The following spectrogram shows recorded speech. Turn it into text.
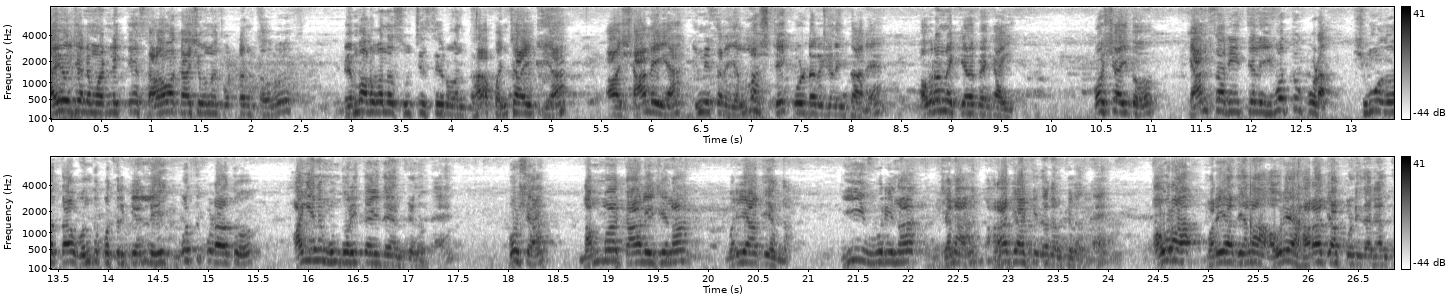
ಆಯೋಜನೆ ಮಾಡಲಿಕ್ಕೆ ಸ್ಥಳಾವಕಾಶವನ್ನು ಕೊಟ್ಟಂತವರು ಬೆಂಬಲವನ್ನು ಸೂಚಿಸಿರುವಂತಹ ಪಂಚಾಯಿತಿಯ, ಆ ಶಾಲೆಯ, ಇನ್ನಿತರ ಎಲ್ಲ ಸ್ಟೇಕ್ ಹೋಲ್ಡರ್ಗಳಿದ್ದಾರೆ ಅವರನ್ನು ಕೇಳಬೇಕಾಗಿತ್ತು. ಬಹುಶಃ ಇದು ಕ್ಯಾನ್ಸರ್ ರೀತಿಯಲ್ಲಿ ಇವತ್ತು ಕೂಡ, ಶಿವಮೊಗ್ಗದ ಒಂದು ಪತ್ರಿಕೆಯಲ್ಲಿ ಇವತ್ತು ಕೂಡ ಅದು ಹಾಗೇನೆ ಮುಂದುವರಿತಾ ಇದೆ ಅಂತ ಹೇಳಿದ್ರೆ ಬಹುಶಃ ನಮ್ಮ ಕಾಲೇಜಿನ ಮರ್ಯಾದೆಯನ್ನ ಈ ಊರಿನ ಜನ ಹರಾಜು ಹಾಕಿದ್ದಾರೆ ಅಂತ ಹೇಳಿದ್ರೆ ಅವರ ಮರ್ಯಾದೆಯನ್ನ ಅವರೇ ಹರಾಜು ಹಾಕೊಂಡಿದ್ದಾರೆ ಅಂತ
